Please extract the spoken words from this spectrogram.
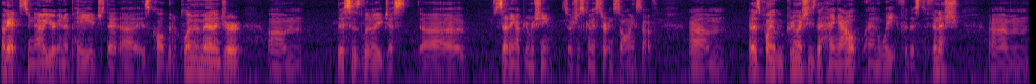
Okay, so now you're in a page that uh, is called the deployment manager. Um, this is literally just uh, setting up your machine. So it's just going to start installing stuff. Um, at this point, we pretty much need to hang out and wait for this to finish. Um,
